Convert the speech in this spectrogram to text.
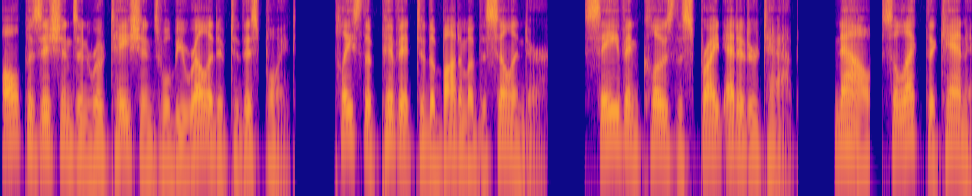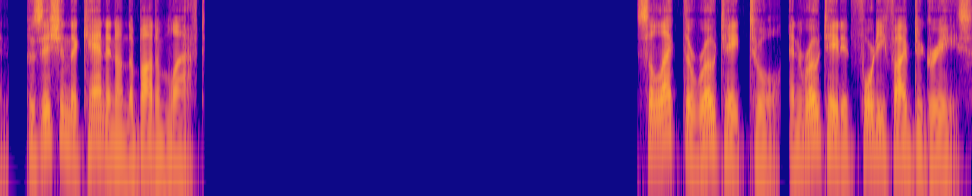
All positions and rotations will be relative to this point. Place the pivot to the bottom of the cylinder. Save and close the Sprite Editor tab. Now, select the cannon, position the cannon on the bottom left. Select the Rotate tool, and rotate it 45 degrees.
